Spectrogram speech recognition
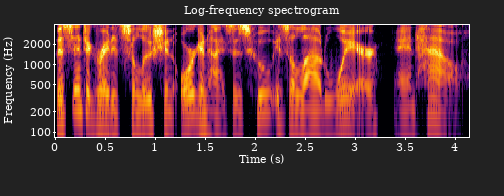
This integrated solution organizes who is allowed where and how.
